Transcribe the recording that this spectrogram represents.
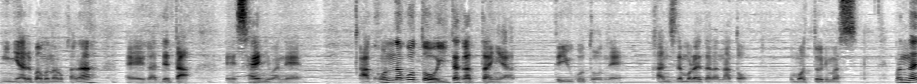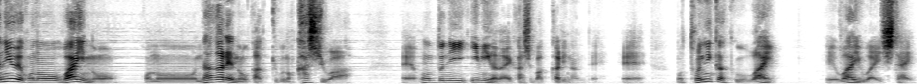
ミニアルバムなのかな、えー、が出た、え際にはねあこんなことを言いたかったんやっていうことをね感じてもらえたらなと思っております、まあ、何故この Y のこの流れの楽曲の歌詞は、えー、本当に意味がない歌詞ばっかりなんで、えー、もうとにかく Y、えー、ワイワイしたい、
